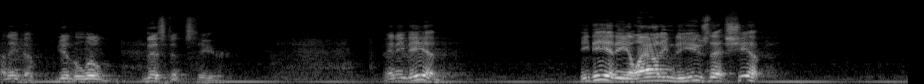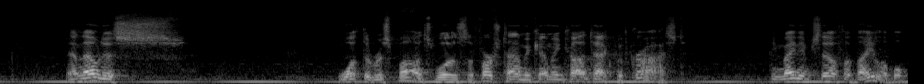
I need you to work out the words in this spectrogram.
I need to get a little distance here. And he did. He did. He allowed him to use that ship. Now, notice what the response was the first time he came in contact with Christ. He made himself available.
